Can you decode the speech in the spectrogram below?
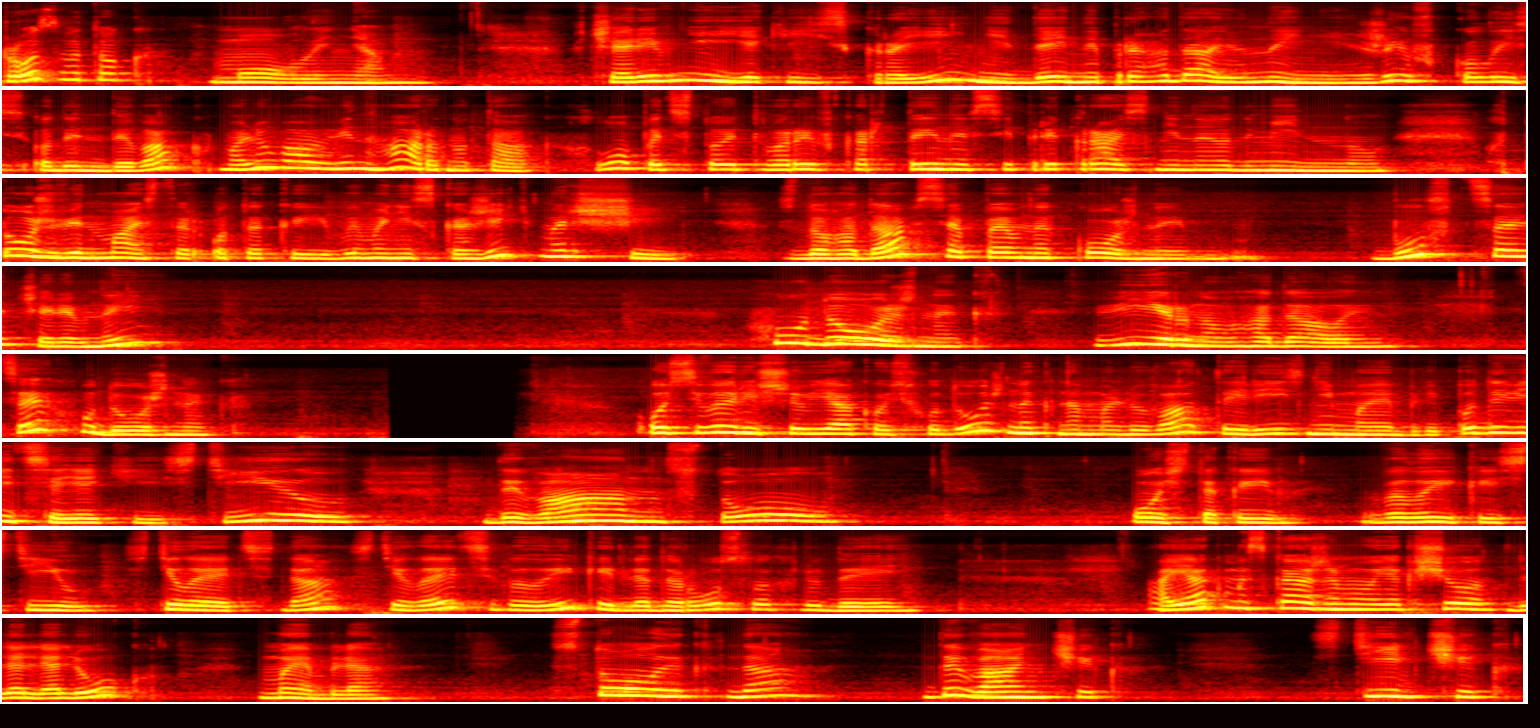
Розвиток мовлення. В чарівній якійсь країні, де й не пригадаю нині, жив колись один дивак, малював він гарно так. Хлопець той творив картини всі прекрасні неодмінно. Хто ж він, майстер отакий, ви мені скажіть мерщій? Здогадався, певне, кожний. Був це чарівний художник. Вірно вгадали. Це художник. Ось вирішив якось художник намалювати різні меблі. Подивіться, які стіл, диван, стол. Ось такий великий стіл, стілець, да? стілець великий для дорослих людей. А як ми скажемо, якщо для ляльок мебля, столик, да? диванчик, стільчик.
